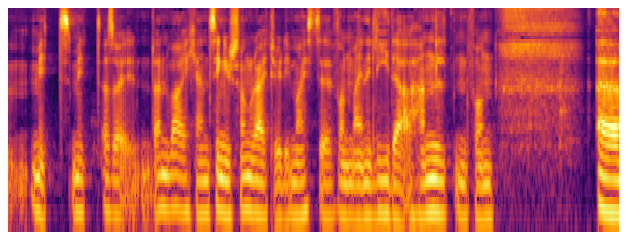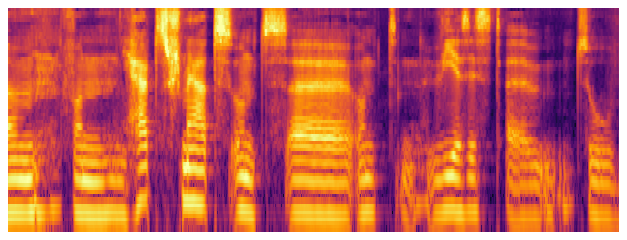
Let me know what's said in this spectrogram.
mit, mit, also dann war ich ein Singer-Songwriter. Die meisten von meinen Lieder handelten von, ähm, von Herzschmerz und, äh, und wie es ist, äh, zu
